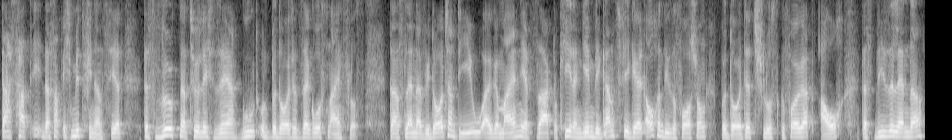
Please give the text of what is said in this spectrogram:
das, hat, das habe ich mitfinanziert. Das wirkt natürlich sehr gut und bedeutet sehr großen Einfluss. Dass Länder wie Deutschland, die EU allgemein jetzt sagt, okay, dann geben wir ganz viel Geld auch in diese Forschung, bedeutet schlussgefolgert auch, dass diese Länder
